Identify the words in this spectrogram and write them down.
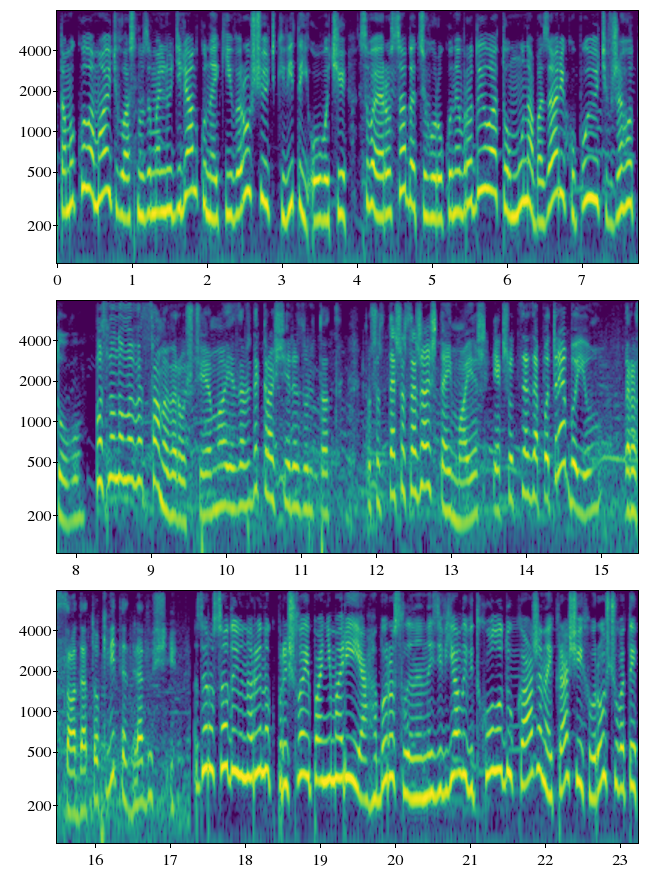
та Микола мають власну земельну ділянку, на якій вирощують квіти й овочі. Своя розсада цього року не вродила, тому на базарі купують вже готову. В основному ми саме вирощуємо і завжди кращий результат. Тому що те, що сажаєш, те й маєш. Якщо це за потребою розсада, то квіти для душі. За розсадою на ринок прийшла і пані Марія. Аби рослини не зів'яли від холоду, каже, найкраще їх вирощувати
